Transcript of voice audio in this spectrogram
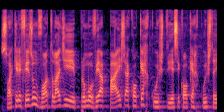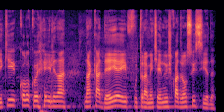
Só que ele fez um voto lá de promover a paz a qualquer custo. E esse qualquer custo aí que colocou ele na, na cadeia e futuramente aí no Esquadrão Suicida.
